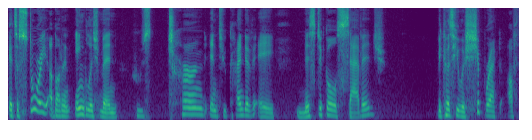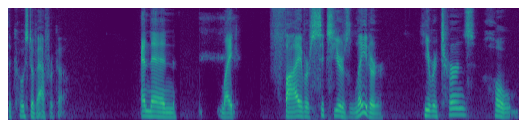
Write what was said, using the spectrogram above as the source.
it's a story about an Englishman who's turned into kind of a mystical savage because he was shipwrecked off the coast of Africa. And then like five or six years later, he returns home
